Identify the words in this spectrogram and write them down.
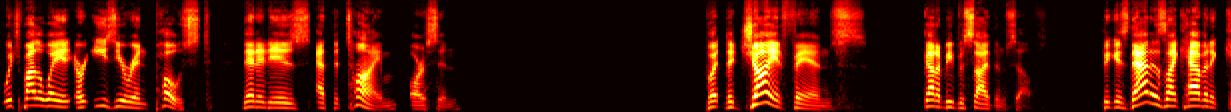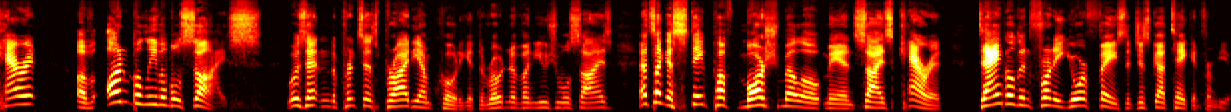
which by the way are easier in post than it is at the time, Arson. But the Giant fans got to be beside themselves because that is like having a carrot of unbelievable size. What was that in The Princess Bride? I'm quoting it. The rodent of unusual size. That's like a Stay Puft Marshmallow Man size carrot dangled in front of your face that just got taken from you.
